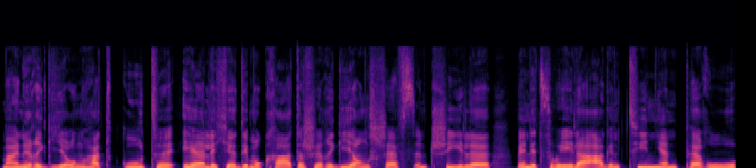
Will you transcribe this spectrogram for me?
Meine Regierung hat gute, ehrliche, demokratische Regierungschefs in Chile, Venezuela, Argentinien, Peru,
